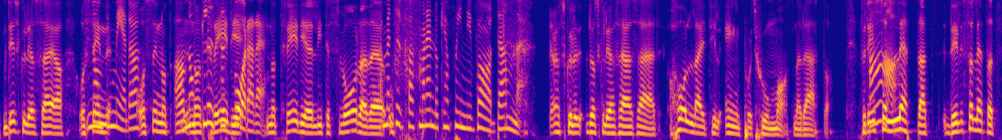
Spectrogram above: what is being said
Men det skulle jag säga. Och sen, Mm. Någonting mer då? Och sen något, an, Något något, lite tredje, svårare. något tredje lite svårare. Ja, men typ Uff. fast man ändå kan få in i vardagen. jag skulle, då skulle jag säga så här, håll dig till en portion mat när du äter. För det är så Ah. lätt att, det är så lätt att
